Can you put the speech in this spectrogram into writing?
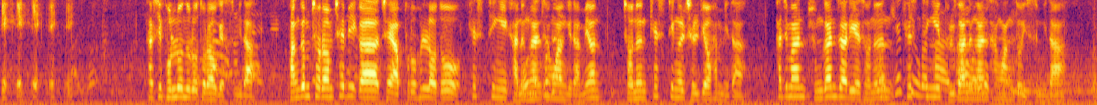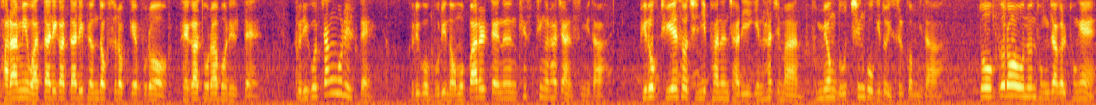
다시 본론으로 돌아오겠습니다. 방금처럼 채비가 제 앞으로 흘러도 캐스팅이 가능한 상황이라면 저는 캐스팅을 즐겨 합니다. 하지만 중간 자리에서는 어, 캐스팅으로 캐스팅이 다 불가능한. 상황도 있습니다. 바람이 왔다리 갔다리 변덕스럽게 불어 배가 돌아버릴 때, 그리고 짝물일 때, 그리고 물이 너무 빠를 때는 캐스팅을 하지 않습니다. 비록 뒤에서 진입하는 자리이긴 하지만 분명 놓친 고기도 있을 겁니다. 또 끌어오는 동작을 통해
